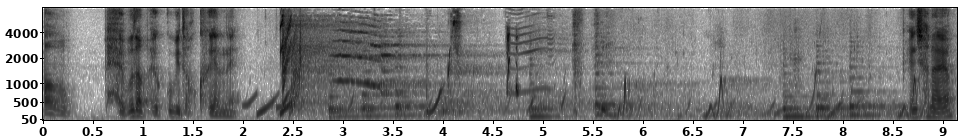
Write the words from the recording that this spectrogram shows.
아우 배보다 배꼽이 더 크겠네. 괜찮아요?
